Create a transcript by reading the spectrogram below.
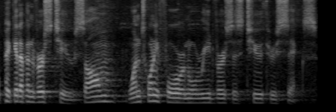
We'll pick it up in verse 2, Psalm 124, and we'll read verses 2 through 6.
